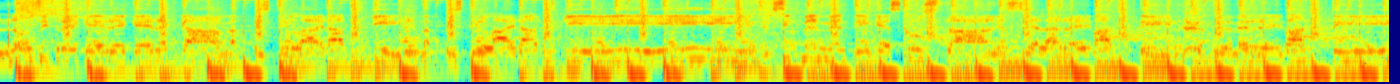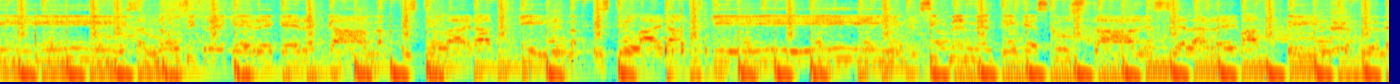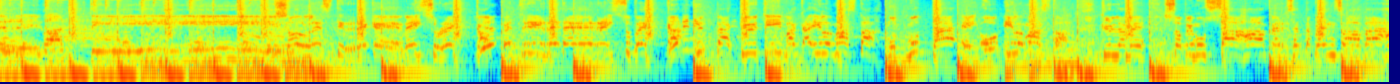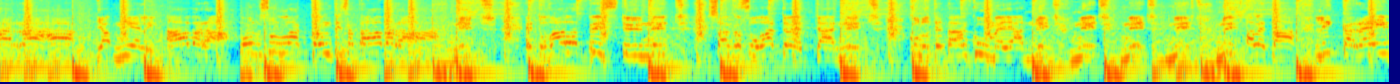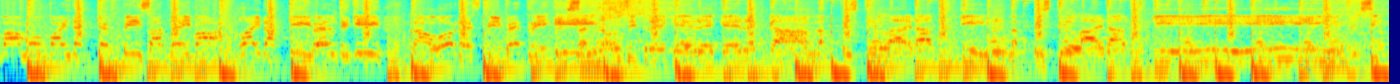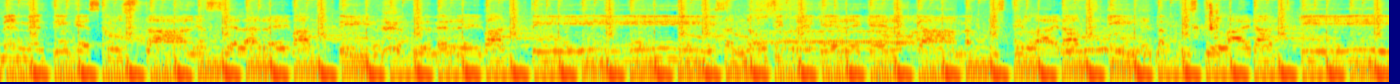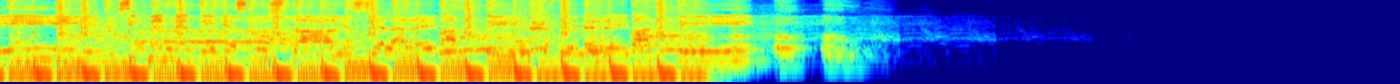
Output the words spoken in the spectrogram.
nousit reke reke rekkaan. Mä pistin laidat kiinni Mä pistin laidat kiinni Mä pistin laidat kiinni. Sit me mentiin keskustaan Ja siellä reivattiin. Työ me reivattiin. Se on Lesti Reke, veissu rekka. Petri Rete, reissu Pekka. Hyppää kyytiin vaikka ilmasta Mut mut tää ei oo ilmasta. Kyllä me sopimus saadaan Persettä pensaa vähän rahaa Ja mieli avaraa Kulutetaan kuumeja nyt, nyt, nyt, nyt. Nyt aletaan likka reivaa Muu vaihdekeppi saa veivaa. Laida kiiveltiki Tää on Loresti Petri I. Sä nousit reke reke rekkaan Mä pistin laidat kiinni Mä pistin laidat kiinni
